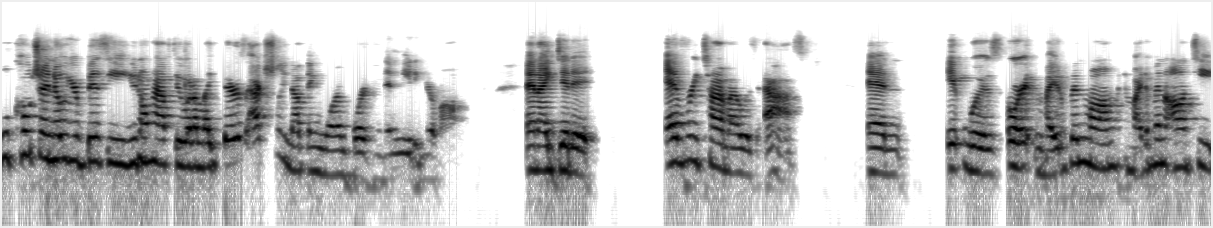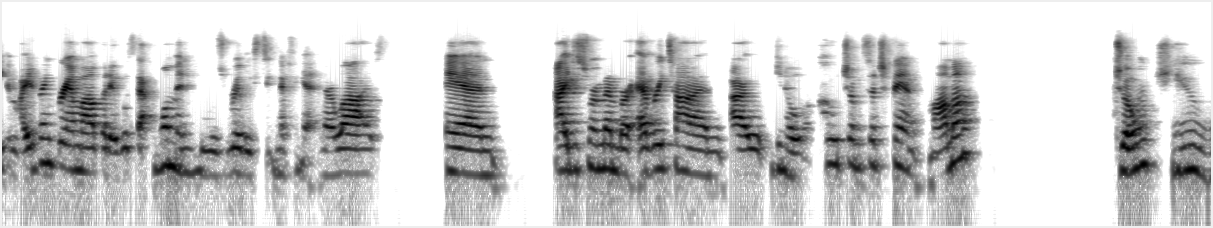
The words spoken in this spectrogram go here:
Well, coach, I know you're busy. You don't have to. And I'm like, there's actually nothing more important than meeting your mom. And I did it every time I was asked. And it was, or it might have been mom, it might have been auntie, it might have been grandma, but it was that woman who was really significant in their lives. And I just remember every time I, you know, coach, I'm such a fan. Mama, don't you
